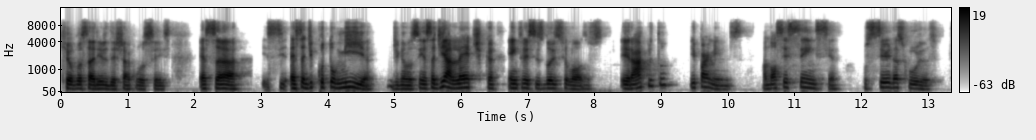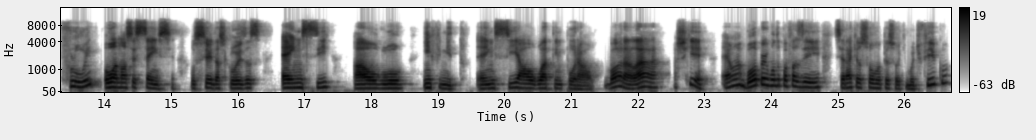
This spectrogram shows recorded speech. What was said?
que eu gostaria de deixar com vocês. Essa essa dicotomia, digamos assim, essa dialética entre esses dois filósofos, Heráclito e Parmênides. A nossa essência, o ser das coisas, flui ou a nossa essência, o ser das coisas é em si algo infinito, é em si algo atemporal. Bora lá? Acho que é uma boa pergunta para fazer aí. Será que eu sou uma pessoa que modifico?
